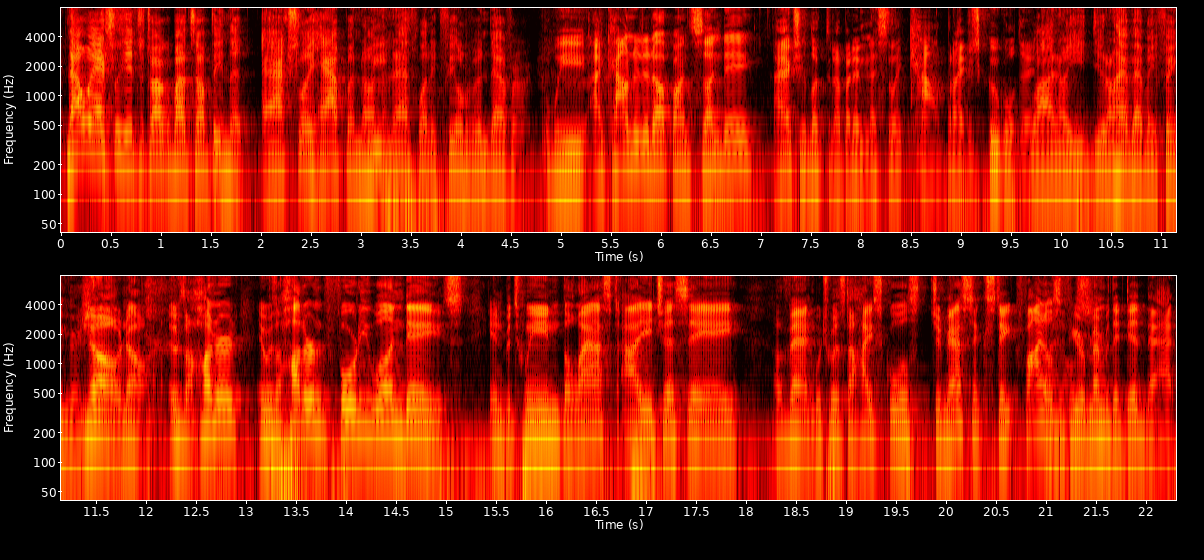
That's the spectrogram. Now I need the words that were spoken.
Now we actually get to talk about something that actually happened on an athletic field of endeavor. We I counted it up on Sunday. I actually looked it up. I didn't necessarily count, but I just Googled it. Well, I know you, you don't have that many fingers. No, no. It was a hundred. It was 141 days in between the last IHSAA event, which was the high school gymnastics state finals. If you remember, they did that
